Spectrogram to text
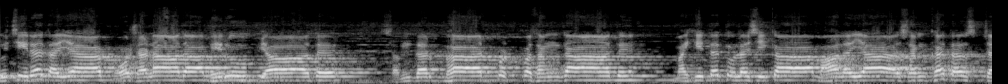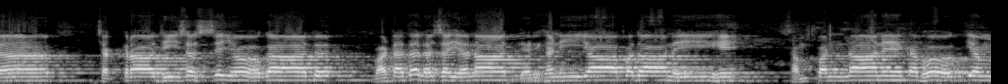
ருச்சிரதயா போஷணாதாபிரூப்யாத். சந்தர்ப்பாத் புஷ்பசங்காத் महित तुलसिका मालया शङ्खतश्च चक्राधीशस्य योगात् वटदलशयनाद्यर्हणीयापदानैः सम्पन्नानेकभोग्यम्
